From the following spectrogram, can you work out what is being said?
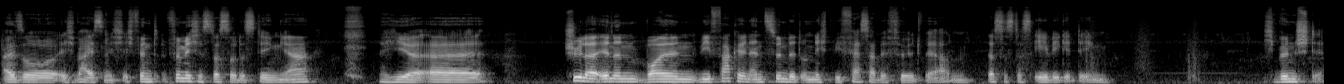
Also, ich weiß nicht. Ich finde, für mich ist das so das Ding, ja. Hier, äh, SchülerInnen wollen wie Fackeln entzündet und nicht wie Fässer befüllt werden. Das ist das ewige Ding. Ich wünschte,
